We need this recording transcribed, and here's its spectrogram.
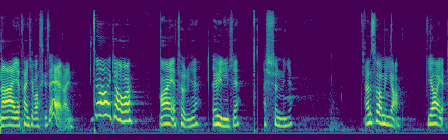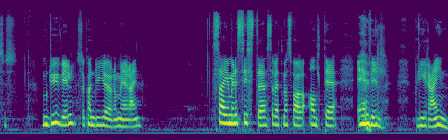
Nei, jeg trenger ikke vaske, så er jeg rein. Ja, jeg klarer meg. Nei, jeg tør ikke. Jeg vil ikke. Jeg skjønner ikke. Eller svarer vi ja. Ja, Jesus. Om du vil, så kan du gjøre meg rein. Sier vi det siste, så vet vi at svaret alltid er 'jeg vil bli rein'.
